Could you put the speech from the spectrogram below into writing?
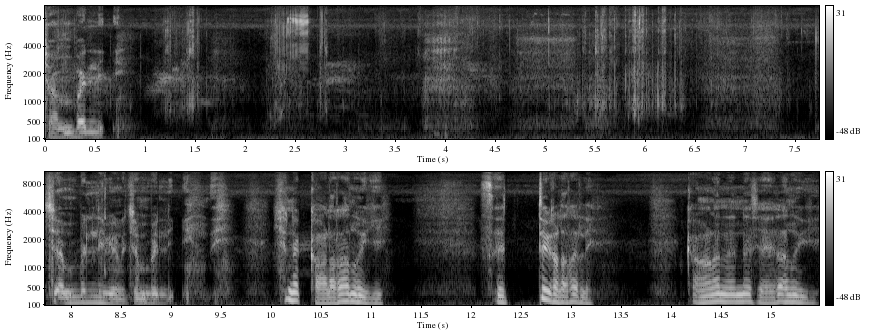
ചമ്പല്ലി. ചെമ്പല്ലി വീണ് ചെമ്പല്ലി. എന്നെ കളറാന്ന് നോക്കി സെറ്റ് കളറല്ലേ. കാണാൻ തന്നെ ശേഖരാന്ന് നോക്കി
